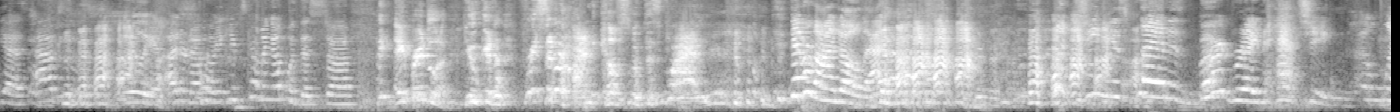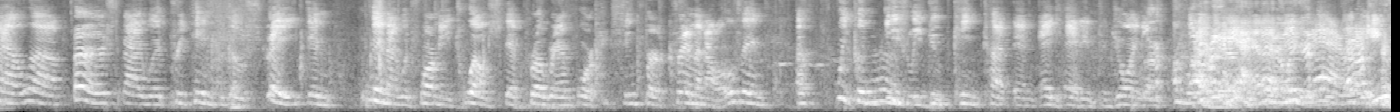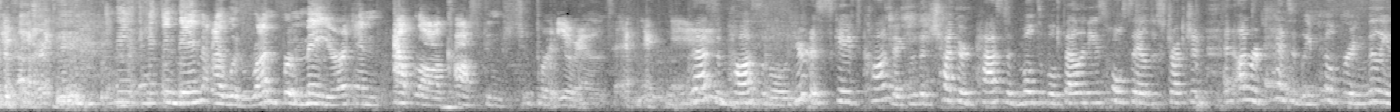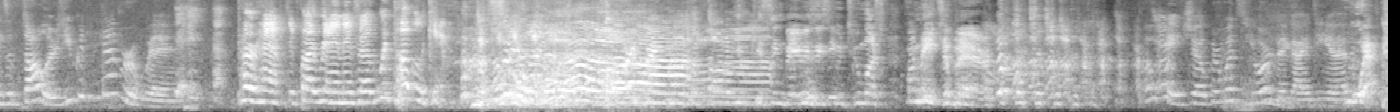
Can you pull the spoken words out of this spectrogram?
Yes, absolutely brilliant. I don't know how he keeps coming up with this stuff. hey, Riddler, you get a free set of handcuffs with this plan. Never mind all that. what genius plan is bird brain hatching? Well, uh, first I would pretend to go straight, and then I would form a 12-step program for super criminals, and uh, we could easily dupe King Tut and Egghead into joining. yeah, that's easy. And, and then I would run for mayor and outlaw costume superheroes. That's impossible. You're an escaped convict with a checkered past of multiple felonies, wholesale destruction, and unrepentantly pilfering millions of dollars. You could never win. Eh, perhaps if I ran as a Republican. Sorry, Batman, the thought of you kissing babies is even too much for me to bear. Okay, Joker, what's your big idea? Well,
